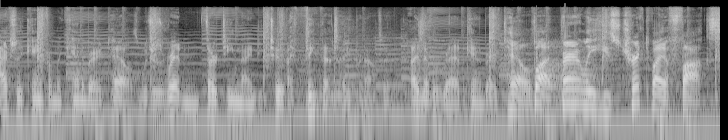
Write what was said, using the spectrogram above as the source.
actually came from the Canterbury Tales, which was written in 1392. I think that's how you pronounce it. I never read Canterbury Tales, but apparently he's tricked by a fox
